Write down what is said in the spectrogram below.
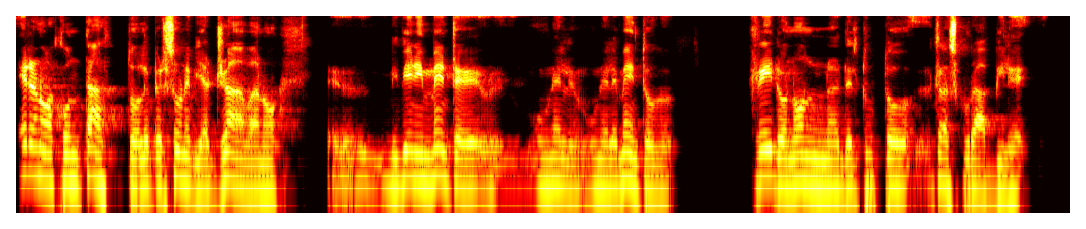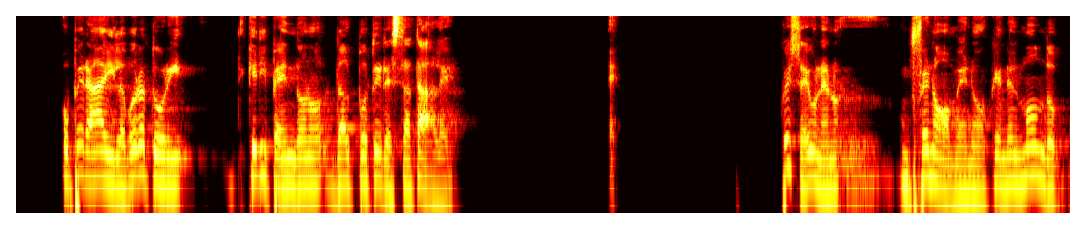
erano a contatto, le persone viaggiavano, eh, mi viene in mente un, ele un elemento, credo non del tutto trascurabile, operai, lavoratori che dipendono dal potere statale. Eh, questo è un, un, fenomeno che nel mondo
